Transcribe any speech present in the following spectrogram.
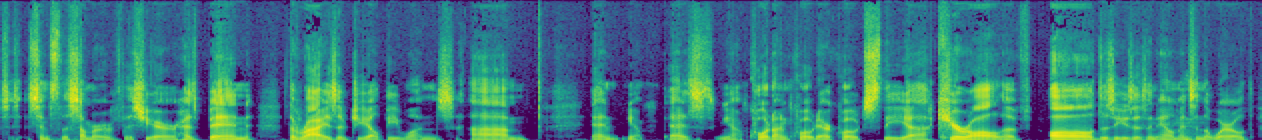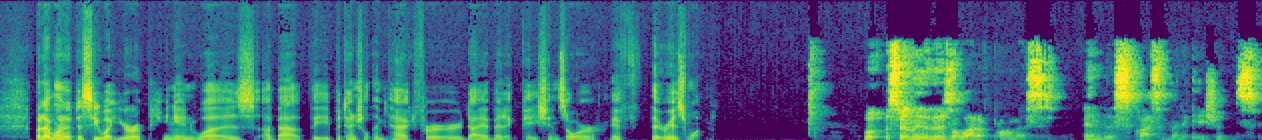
since the summer of this year has been the rise of GLP-1s. Um, and you know, as you know, quote unquote air quotes, the uh, cure-all of all diseases and ailments in the world. But I wanted to see what your opinion was about the potential impact for diabetic patients, or if there is one. Well, certainly there's a lot of promise in this class of medications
